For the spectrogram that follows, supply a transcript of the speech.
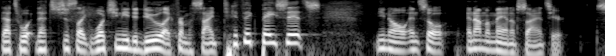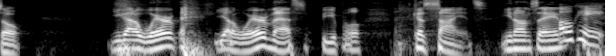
that's what that's just like what you need to do like from a scientific basis, you know, and so and I'm a man of science here. So you got to wear you got to wear a vest, people, cuz science. You know what I'm saying? Okay.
